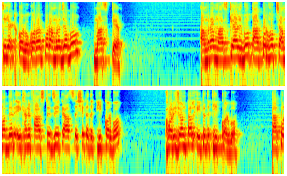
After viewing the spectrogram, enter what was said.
সিলেক্ট করব। করার পর আমরা যাব মাস্কে আমরা মাস্কে আসব, তারপর হচ্ছে আমাদের এখানে ফার্স্টে যেটা আছে সেটাতে ক্লিক করব। হরিজন্টাল এটাতে ক্লিক করব। তারপর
